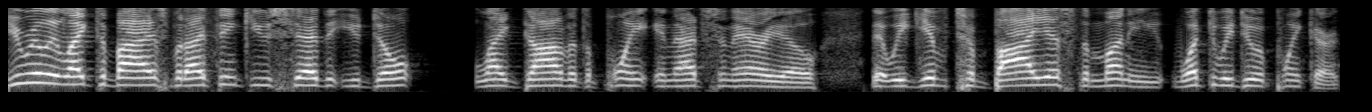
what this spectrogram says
You really like Tobias, but I think you said that you don't like Donovan at the point in that scenario that we give Tobias the money. What do we do at point guard?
